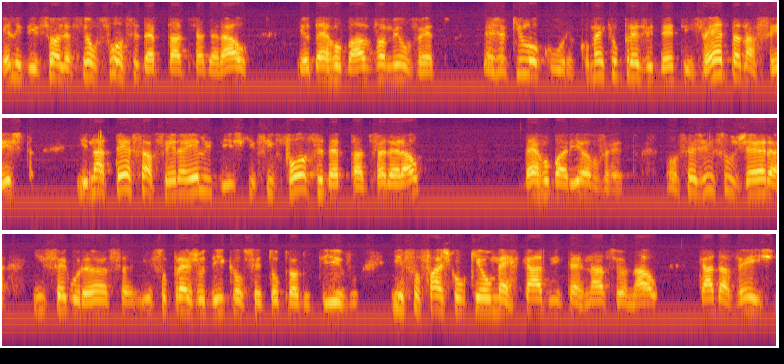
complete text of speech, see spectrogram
ele disse, olha, se eu fosse deputado federal, eu derrubava meu veto. Veja que loucura. Como é que o presidente veta na sexta e na terça-feira ele diz que se fosse deputado federal, derrubaria o veto. Ou seja, isso gera insegurança, isso prejudica o setor produtivo, isso faz com que o mercado internacional cada vez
